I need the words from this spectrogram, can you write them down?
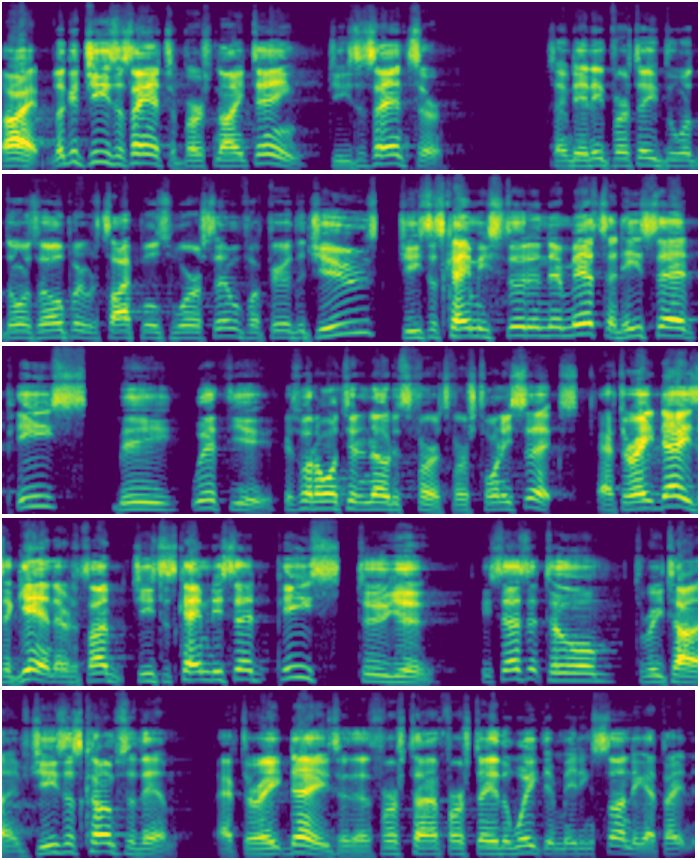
All right, look at Jesus' answer, verse 19. Jesus' answer. Same day, first day, doors were open, the disciples were assembled for fear of the Jews. Jesus came, he stood in their midst, and he said, Peace be with you. Here's what I want you to notice first, verse 26. After eight days, again, Jesus came and he said, Peace to you. He says it to them three times. Jesus comes to them after eight days. Or the first time, first day of the week, they're meeting Sunday. After eight,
